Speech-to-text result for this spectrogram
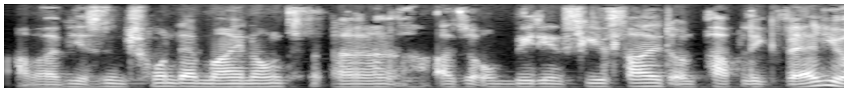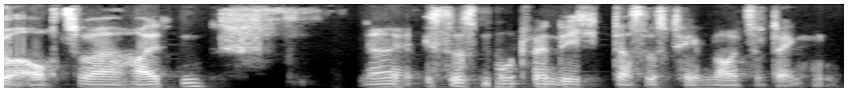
Aber wir sind schon der Meinung, äh, also um Medienvielfalt und Public Value auch zu erhalten, äh, ist es notwendig, das System neu zu denken.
